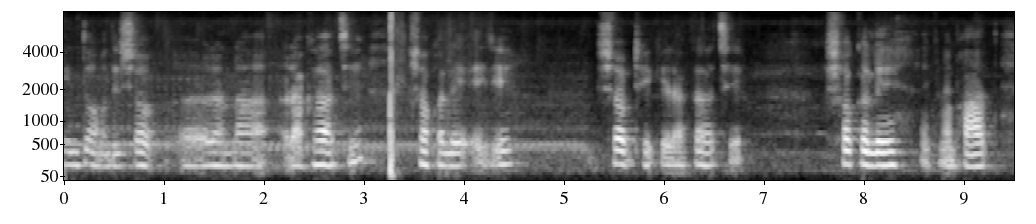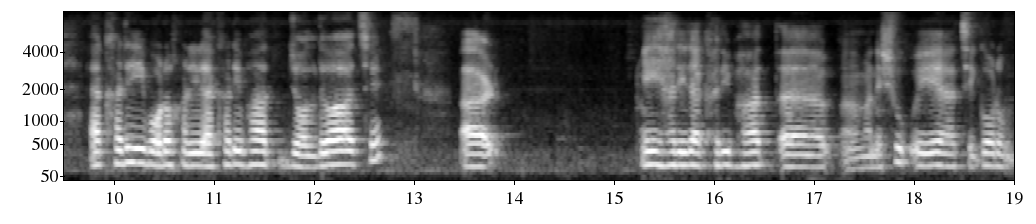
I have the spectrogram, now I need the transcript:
কিন্তু আমাদের সব রান্না রাখা আছে। সকালে এই যে, সব ঢেকে রাখা আছে। সকালে এখানে ভাত, এক হাঁড়ি, বড়ো হাঁড়ির এক হাঁড়ি ভাত, জল দেওয়া আছে। আর এই হাঁড়ি ভাত আহ, আহ, মানে শু ইয়ে আছে গরম।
